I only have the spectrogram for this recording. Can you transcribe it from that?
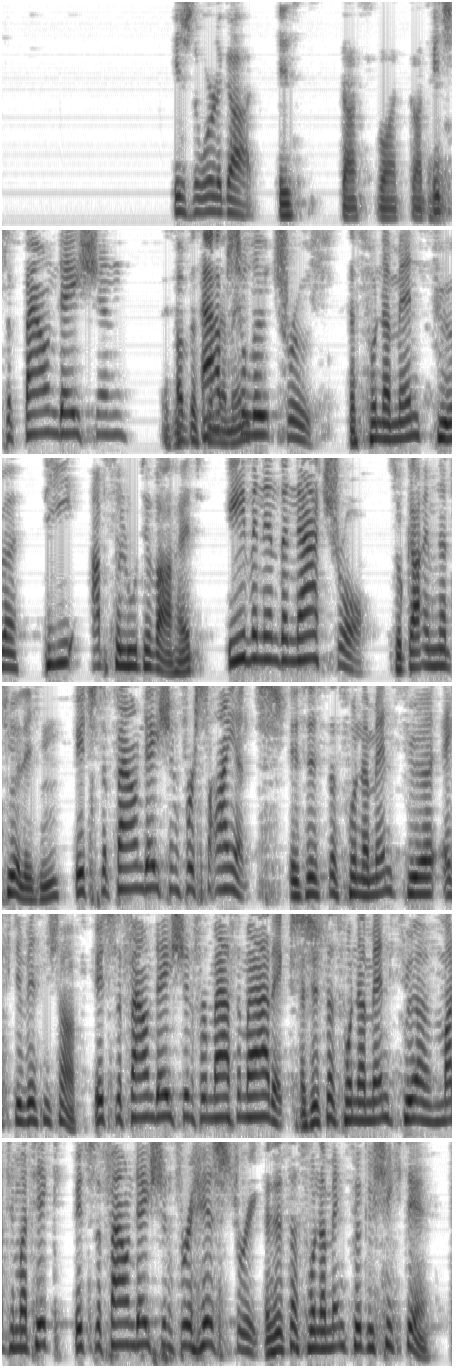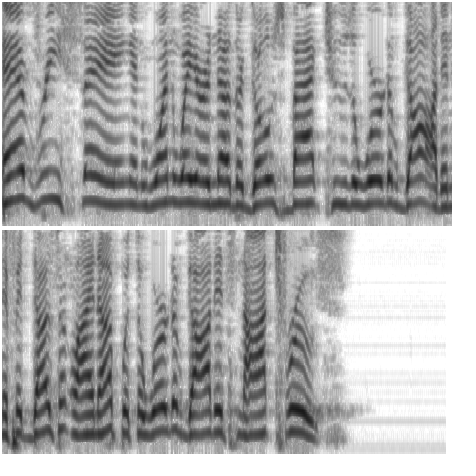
is the word of God. ist das Wort Gottes. It's the foundation Es of ist das Fundament, absolute truth. das Fundament für die absolute Wahrheit, Even in the natural, sogar im Natürlichen. it's the foundation for science. Es ist das Fundament für echte Wissenschaft. It's the foundation for Es mathematics. ist das Fundament für Mathematik. It's the foundation for history. Es ist das Fundament für Geschichte. Everything in one way or another goes back to the Word of God. And if it doesn't line up with the Word of God, it's not truth.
